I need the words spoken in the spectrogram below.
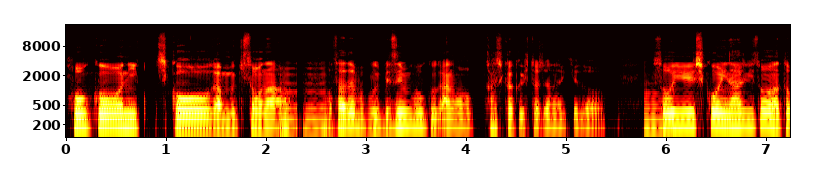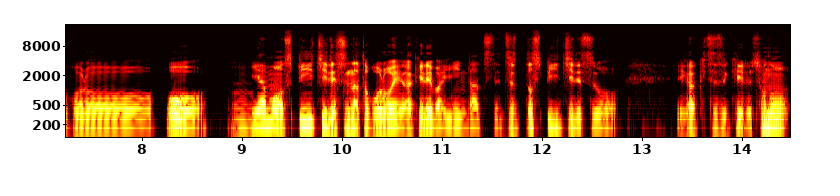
方向に思考が向きそうな、うんうん。例えば僕別に僕あの歌詞書く人じゃないけど、うん。そういう思考になりそうなところを、うん。いやもうスピーチレスなところを描ければいいんだっつってずっとスピーチレスを描き続けるその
